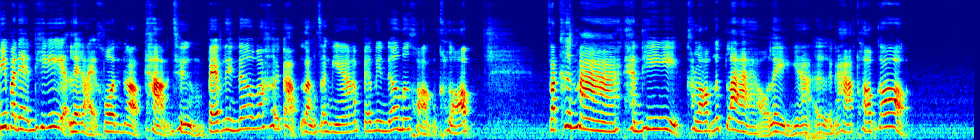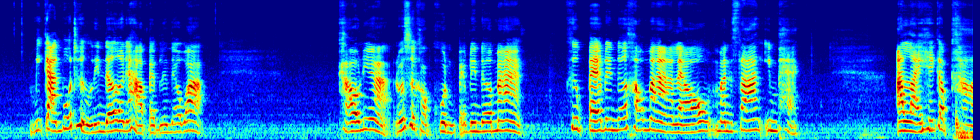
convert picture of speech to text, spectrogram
มีประเด็นที่หลาย ๆ คนแบบถามถึงเป๊ปลินเดอร์ว่าเฮ้ยแบบหลังจากเนี้ยเป๊ปลินเดอร์มือของคลอป จะขึ้นมาแทนที่คลอปหรือเปล่าอะไรอย่างเงี้ยเออนะคะคลอปก็ มีการพูดถึงลินเดอร์นะคะเป๊ปลินเดอร์ว่าเขาเนี่ยรู้สึกขอบคุณเป๊ปลินเดอร์มาก คือเป๊ปลินเดอร์เข้ามาแล้วมันสร้าง Impact อะไรให้กับเขา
